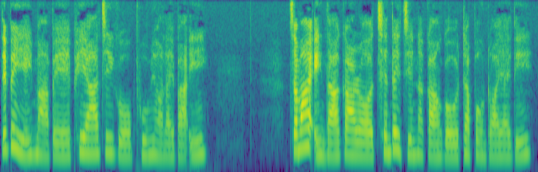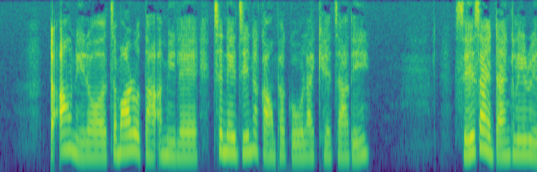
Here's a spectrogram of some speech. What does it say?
တစ်ပင်ရိမ့်မှပဲဖျားကြီးကိုဖူးမြော်လိုက်ပါ၏ကျမအိမ်သားကတော့ချင်းသိတ်ကြီးနှစ်ကောင်ကိုဓာတ်ပုံတွားရိုက်သည်တအောက်နေတော့ကျမတို့သားအမိလည်းချင်းနေကြီးနှစ်ကောင်ဘက်ကိုလိုက်ခဲ့ကြသည်ဈေးဆိုင်တန်းကလေးတွေ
